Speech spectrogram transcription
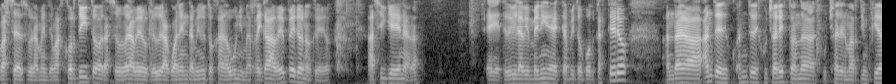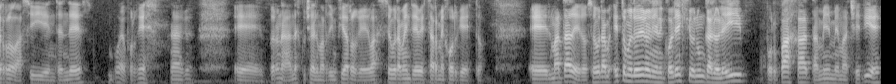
va a ser seguramente más cortito. Ahora, ahora veo que dura 40 minutos cada uno y me recabe, pero no creo. Así que nada, eh, te doy la bienvenida a este ámbito podcastero. Anda, antes, de, antes de escuchar esto, anda a escuchar el Martín Fierro, así entendés. Bueno, ¿por qué? eh, pero nada, anda a escuchar el Martín Fierro, que seguramente debe estar mejor que esto. Eh, el Matadero, seguramente, esto me lo dieron en el colegio, nunca lo leí, por paja, también me macheteé.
